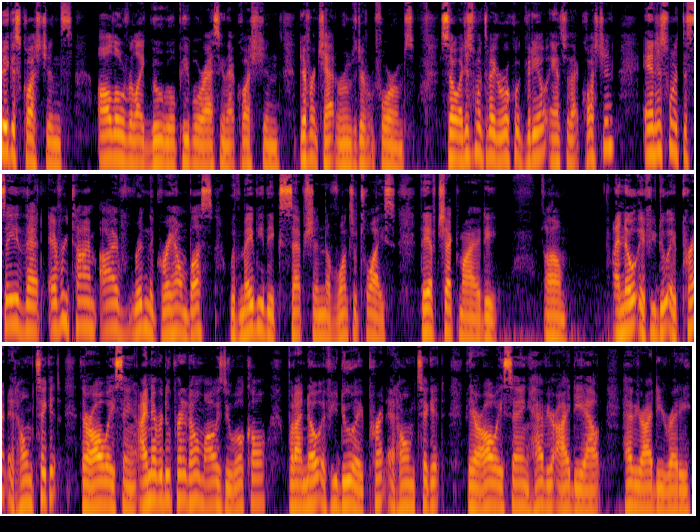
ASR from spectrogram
biggest questions all over like Google, people were asking that question, different chat rooms, different forums. So I just wanted to make a real quick video, answer that question, and I just wanted to say that every time I've ridden the Greyhound bus, with maybe the exception of once or twice, they have checked my ID. Um, I know if you do a print at home ticket, they're always saying, I never do print at home, I always do will call. But I know if you do a print at home ticket, they are always saying, have your ID out, have your ID ready.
